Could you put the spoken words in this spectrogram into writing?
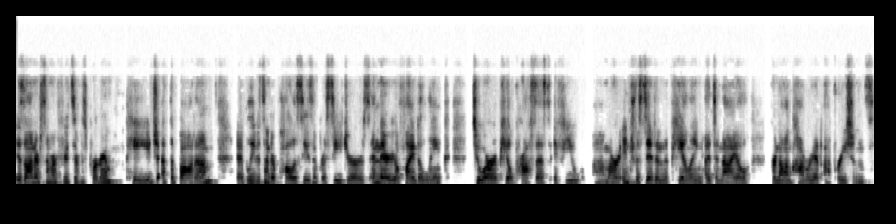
is on our summer food service program page at the bottom. I believe it's under policies and procedures and there you'll find a link to our appeal process if you um, are interested in appealing a denial for non-congregate operations.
